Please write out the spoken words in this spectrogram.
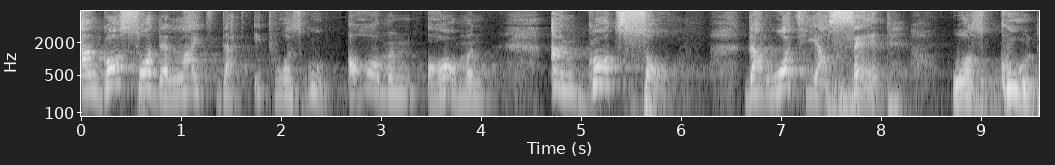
And God saw the light that it was good. Ahoman, Ahoman. And God saw that what he has said was good.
